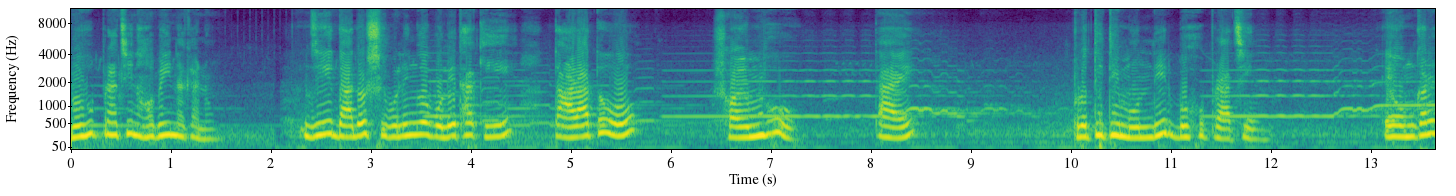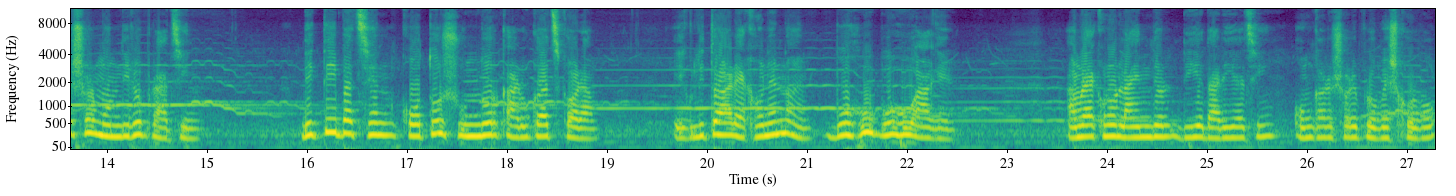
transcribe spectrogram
বহু প্রাচীন হবেই না কেন? যে দ্বাদশ শিবলিঙ্গ বলে থাকি, তারা তো স্বয়ম্ভু। তাই প্রতিটি মন্দির বহু প্রাচীন। এই ওমকারেশ্বর মন্দিরও প্রাচীন। দেখতেই পাচ্ছেন কত সুন্দর কারুকাজ করা। এগুলি তো আর এখনের নয়, বহু বহু আগের। আমরা এখনও লাইন দিয়ে- দাঁড়িয়ে আছি, ওমকারেশ্বরে প্রবেশ করব।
